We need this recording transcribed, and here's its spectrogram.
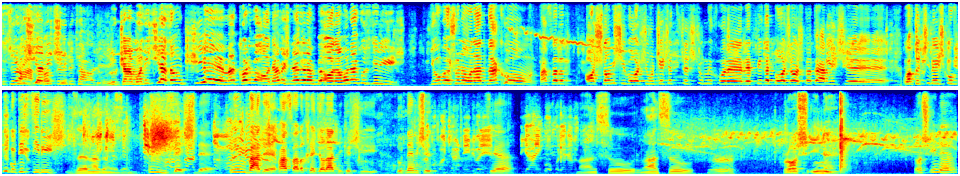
سیریش یعنی چی؟ رو کمالی؟ رو کمالی چی اصلا؟ اون کیه؟ من کاری به آدمش ندارم به آدما نگو سیریش. یو بهشون اونت نکن. پس داره آشنا میشی باهاشون چشت تو چششون می‌خوره. رفیقت باهاش آشنا تر میشه. وقت تو چی بهش گفتی؟ گفتی سیریش. زر نزنیدم این زشته. این بده. پس برای خجالت می‌کشی. رود نمیشه. چیه؟ منصور منصور. راش اینه. راش اینه؟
